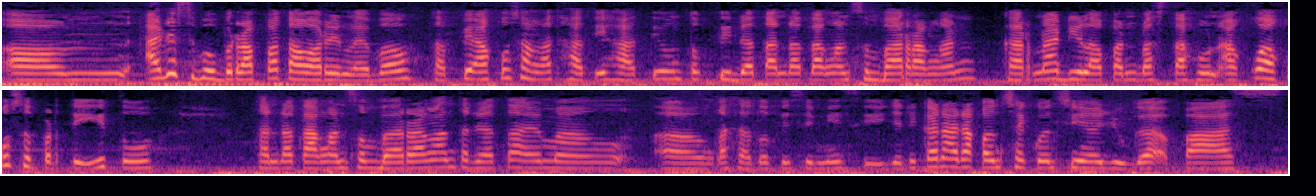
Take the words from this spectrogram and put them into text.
um, ada beberapa tawarin label tapi aku sangat hati-hati untuk tidak tanda tangan sembarangan karena di 18 tahun aku aku seperti itu. Tanda tangan sembarangan ternyata emang nggak um, satu visi misi. Jadi kan ada konsekuensinya juga pas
